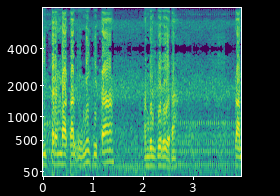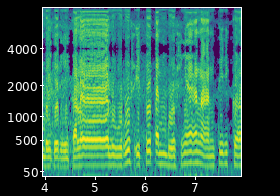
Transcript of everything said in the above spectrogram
Di perempatan ini kita ambil kiri ya ambil kiri. Kalau lurus itu tembusnya nanti ke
